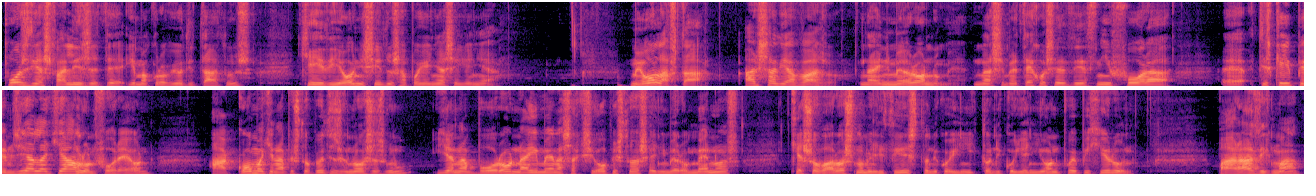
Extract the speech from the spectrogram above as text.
Πώς διασφαλίζεται η μακροβιότητά τους και η διαιώνισή τους από γενιά σε γενιά; Με όλα αυτά άρχισα να διαβάζω, να ενημερώνομαι, να συμμετέχω σε διεθνή φόρα ε, της KPMG αλλά και άλλων φορέων, ακόμα και να πιστοποιώ τις γνώσεις μου για να μπορώ να είμαι ένας αξιόπιστος, ενημερωμένος και σοβαρός συνομιλητής των, των οικογενειών που επιχειρούν. Παράδειγμα,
